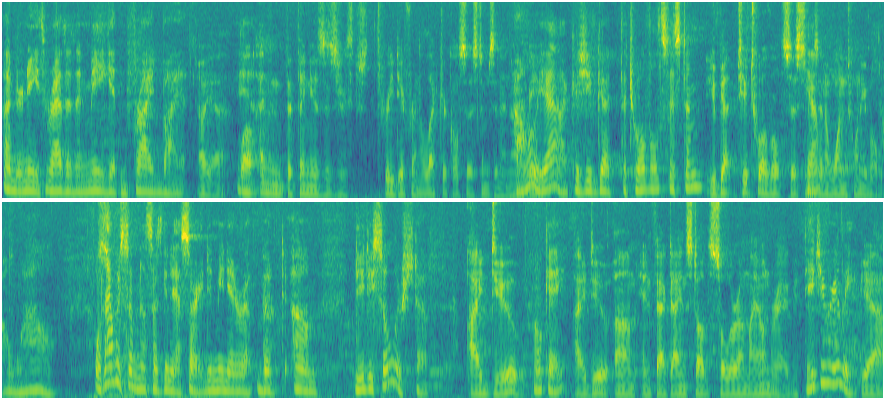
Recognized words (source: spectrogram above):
underneath rather than me getting fried by it. Oh yeah. Well, and the thing is, is there's three different electrical systems in an RV. Oh, yeah, because you've got the 12 volt system. You've got two 12 volt systems Yeah. and a 120 volt. Oh, wow. Well, that was something else I was going to ask. Sorry, I didn't mean to interrupt. But um, do you do solar stuff? I do. Okay. I do. Um, in fact, I installed solar on my own rig. Did you really? Yeah.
